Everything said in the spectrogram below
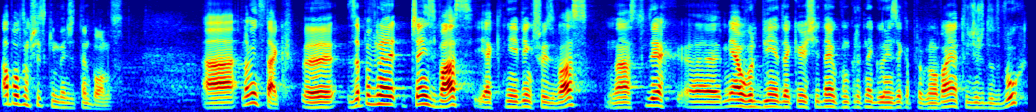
a potem wszystkim będzie ten bonus. A, No więc tak, e, zapewne część z Was, jak nie większość z Was, na studiach e, miała uwielbienie do jakiegoś jednego konkretnego języka programowania, tudzież do dwóch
